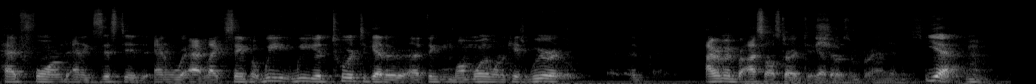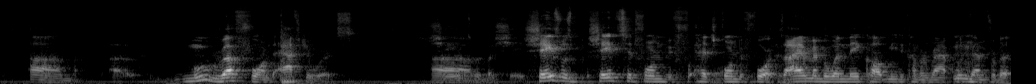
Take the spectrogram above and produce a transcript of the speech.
had formed and existed and were at like same. But we we had toured together. I think on more than one occasion. We were. I remember us all started together. shows in Brandon and stuff. Yeah. Um, uh, Mood Rough formed afterwards. Shades, Um, Shades? Shades was Shades had formed before, had formed before because I remember when they called me to come and rap with Mm. them for the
